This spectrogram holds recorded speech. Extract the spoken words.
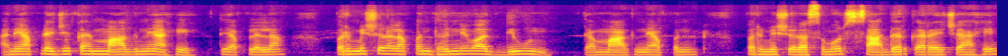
आणि आपल्या जे काही मागणे आहे ते आपल्याला परमेश्वराला आपण धन्यवाद देऊन त्या मागण्या आपण परमेश्वरासमोर सादर करायचे आहे.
